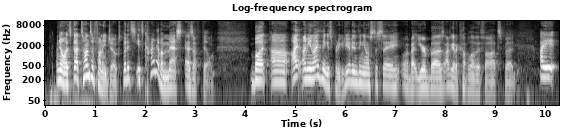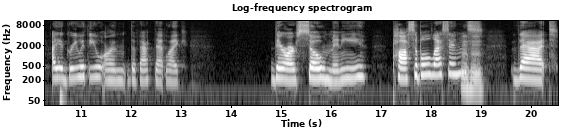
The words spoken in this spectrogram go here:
no it's got tons of funny jokes but it's it's kind of a mess as a film but uh i i mean i think it's pretty good do you have anything else to say about your buzz i've got a couple other thoughts but I I agree with you on the fact that like there are so many possible lessons Mhm. that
